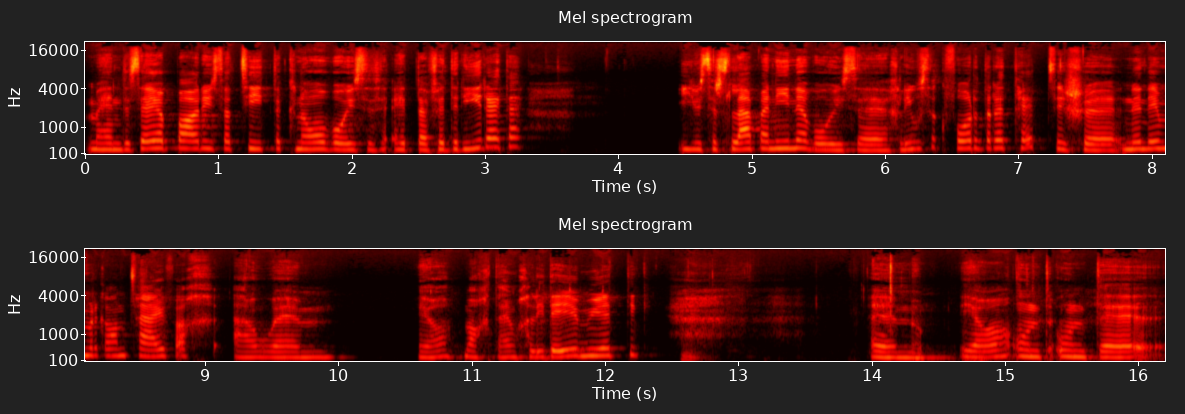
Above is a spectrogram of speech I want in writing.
wir haben ein paar uns Zeiten genommen, die uns reinreden in unser Leben hinein, das uns ein bisschen herausgefordert hat. Es ist äh, nicht immer ganz einfach. Auch ähm, ja, macht einem ein bisschen demütig. Hm. Ähm, ja. ja. und, und äh,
